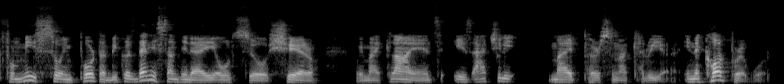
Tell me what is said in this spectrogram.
for me is so important because then it's something I also share with my clients is actually my personal career in the corporate world.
